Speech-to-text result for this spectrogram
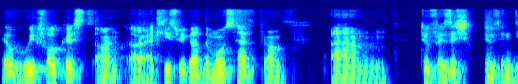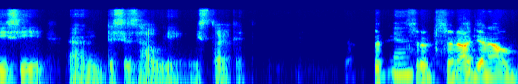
it, we focused on, or at least we got the most help from um, two physicians in DC, and this is how we we started. So, yeah. so, so Nadia, now,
